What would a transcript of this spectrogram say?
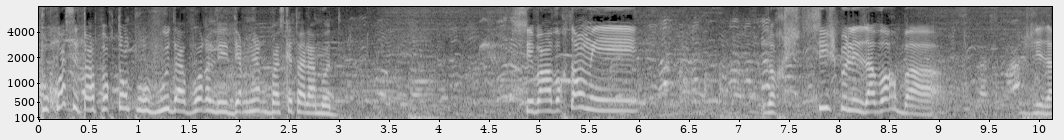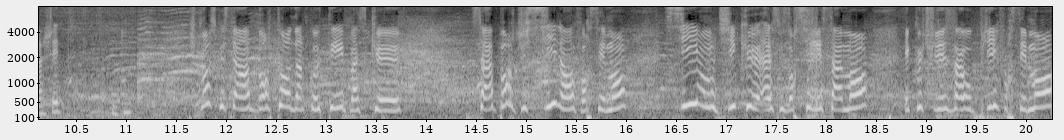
Pourquoi c'est important pour vous d'avoir les dernières baskets à la mode? C'est pas important, mais. Genre, si je peux les avoir, bah. Je les achète. Je pense que c'est important d'un côté parce que ça apporte du style, hein, forcément. Si on dit qu'elles sont sorties récemment et que tu les as au pied, forcément,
